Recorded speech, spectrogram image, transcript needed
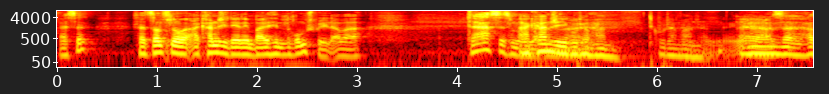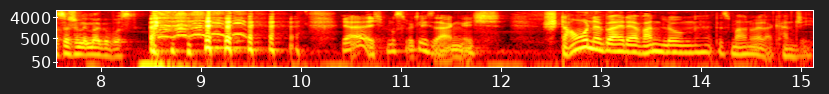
weißt du? Das hat sonst nur Akanji, der den Ball hinten rumspielt, aber das ist mal eine Akanji, guter Mann. Guter Mann. Ja, ja, hast, du, hast du schon immer gewusst. Ja, ich muss wirklich sagen, ich staune bei der Wandlung des Manuel Akanji.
